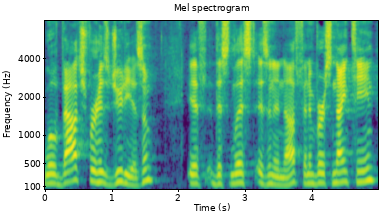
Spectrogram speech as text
will vouch for his Judaism if this list isn't enough. And in verse 19,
